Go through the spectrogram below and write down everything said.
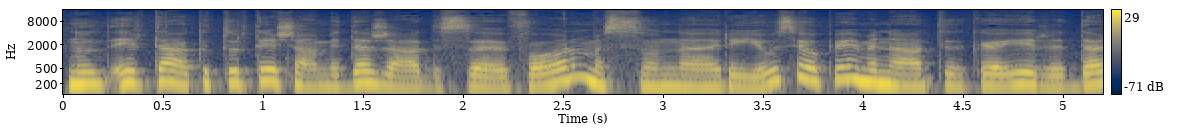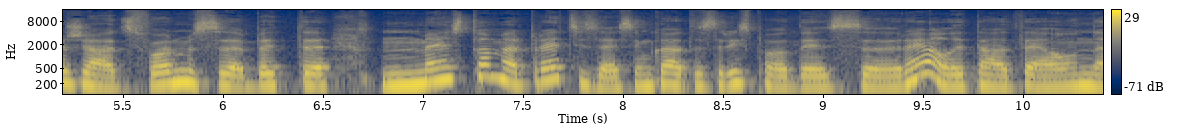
nu, ir tā, ka tur tiešām ir dažādas e, formas, un arī jūs jau piemināt, ka ir dažādas formas, e, bet mēs tomēr precizēsim, kā tas ir izpaudies realitātē, un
